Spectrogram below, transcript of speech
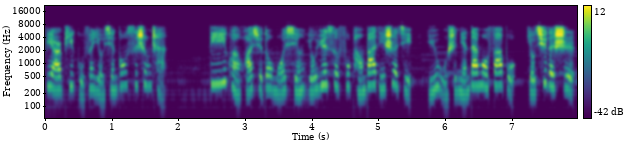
（BRP 股份有限公司）生产。第一款滑雪豆模型由约瑟夫·庞巴迪设计，于五十年代末发布。有趣的是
